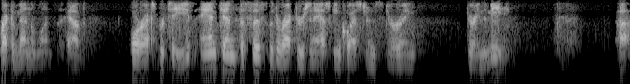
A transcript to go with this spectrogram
recommend the ones that have more expertise and can assist the directors in asking questions during, during the meeting. Uh,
